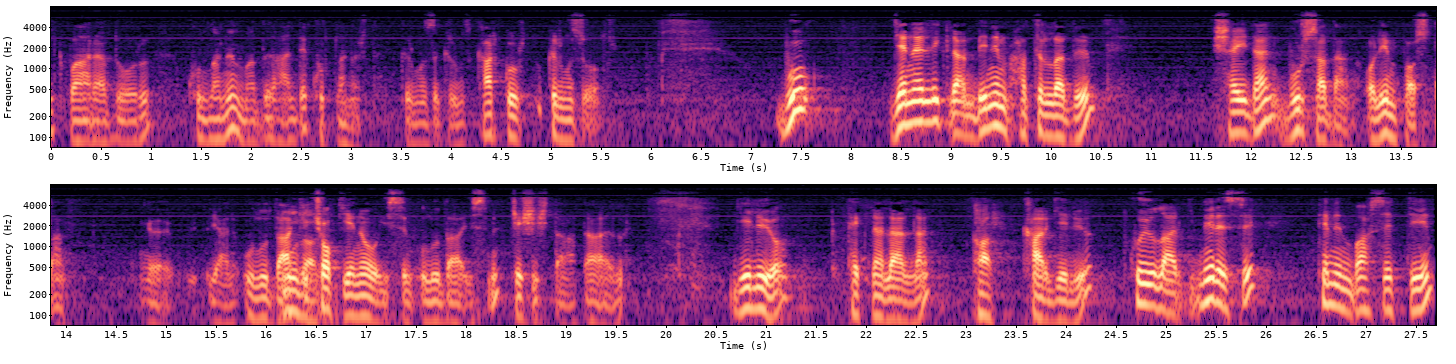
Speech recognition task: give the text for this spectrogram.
İlkbahara doğru kullanılmadığı halde kurtlanırdı. Kırmızı kırmızı, kar kurtu kırmızı olur. Bu genellikle benim hatırladığım şeyden Bursa'dan, Olimpos'tan e, yani Uludağ, Uludağ. ki çok yeni o isim Uludağ ismi. Keşiş Dağı daha evvel. Geliyor teknelerle Kar. kar geliyor. Kuyular neresi? Temin bahsettiğim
